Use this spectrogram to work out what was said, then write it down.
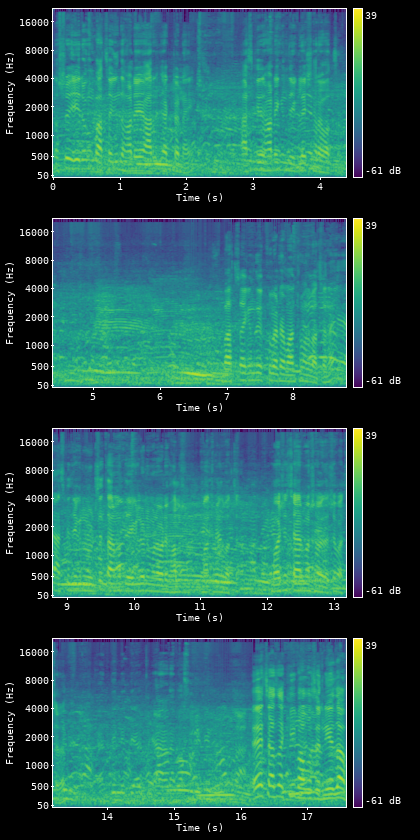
দর্শক এইরকম বাচ্চা কিন্তু হাটে আর একটা নাই। আজকের হাটে কিন্তু এগুলাই সারা বাচ্চা। বাচ্চা কিন্তু খুব একটা মানসম্মত বাচ্চা নয় আজকে যেগুলো উঠছে তার মধ্যে এগুলো মোটামুটি ভালো মানসম্মত বাচ্চা। বয়সে চার মাস হয়ে যাচ্ছে বাচ্চারা এ চাচা কি ভাবছে নিয়ে যাও।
